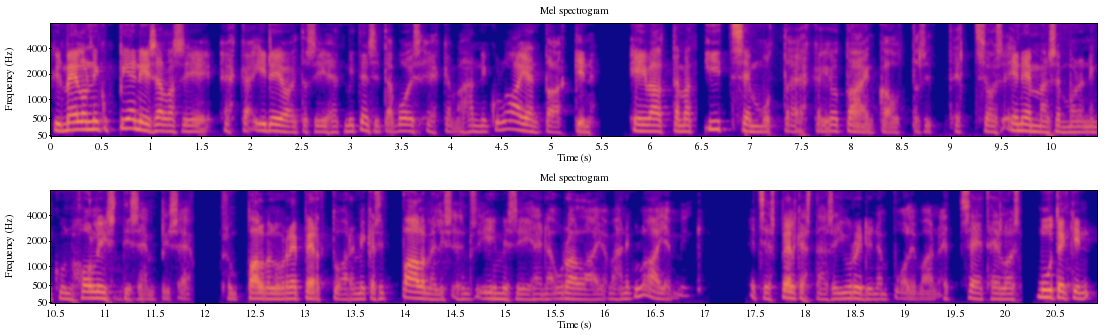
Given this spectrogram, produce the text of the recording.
Kyllä meillä on niin kuin pieniä sellaisia ehkä ideoita siihen, että miten sitä voisi ehkä vähän niin kuin laajentaakin. Ei välttämättä itse, mutta ehkä jotain kautta sitten, että se olisi enemmän semmoinen niin kuin holistisempi se sun palvelurepertuaari, mikä sitten palvelisi esimerkiksi ihmisiä heidän urallaan jo vähän niin kuin laajemminkin. Että se olisi pelkästään se juridinen puoli, vaan että se, että heillä olisi muutenkin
